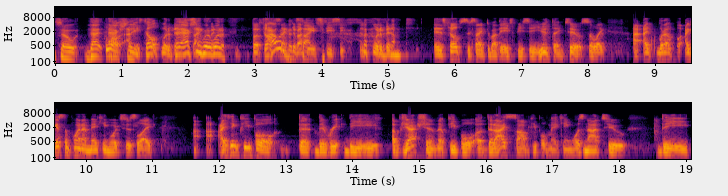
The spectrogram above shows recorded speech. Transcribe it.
So that well, actually, I mean, Philip would have been actually would. But Philip's psyched about psyched. the HBC would have been is Philip's psyched about the HBCU thing too. So like, I, I what I, I, guess the point I'm making, which is like, I, I think people the the re, the objection that people uh, that I saw people making was not to the,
